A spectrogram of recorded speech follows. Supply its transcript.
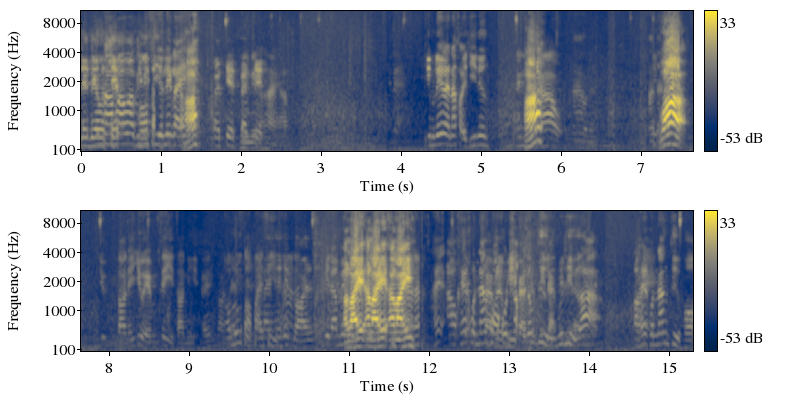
เลเวลมาเซ็ตมามาพีพีซีเล็กไรฮะ แปดเจ็ดแปดเจ็ดทีมเล็กอะไรนะขออีกทีนึงฮะ ว่าต อนนี้อยู่ M4 ตอนนี้เอ้ยตอนเอานี้ลูกต่อไปสิเรียบร้อยอะไรอะไรอะไร ให้เอาแค่คนนั่งพอคนขับไม่ต้องถือไม่ถืออะเอาให้คนนั่งถือพอ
